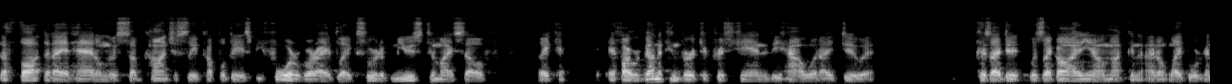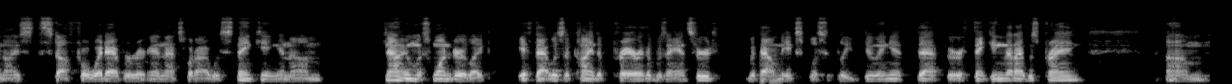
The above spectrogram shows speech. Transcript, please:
a thought that I had had almost subconsciously a couple days before, where I had like sort of mused to myself, like, if I were going to convert to Christianity, how would I do it? Because I did was like, oh, you know, I'm not gonna, I don't like organized stuff or whatever, and that's what I was thinking. And um, now I almost wonder, like, if that was a kind of prayer that was answered without me explicitly doing it, that or thinking that I was praying. Um,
